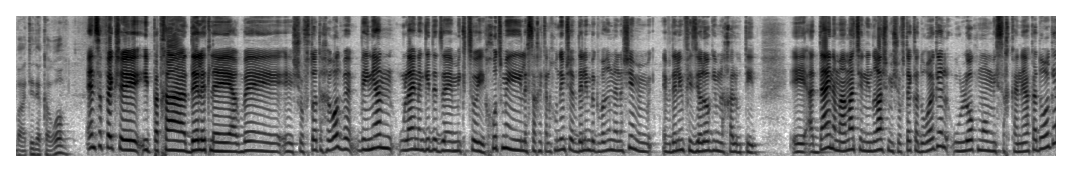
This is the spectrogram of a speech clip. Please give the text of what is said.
בעתיד הקרוב? אין ספק שהיא פתחה דלת להרבה שופטות אחרות, ובעניין, אולי נגיד את זה מקצועי, חוץ מלשחק, אנחנו יודעים שהבדלים בגברים לנשים הם הבדלים פיזיולוגיים לחלוטין. אה, עדיין המעמד שנדרש משופטי כדורגל הוא לא כמו משחקני הכדורגל,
